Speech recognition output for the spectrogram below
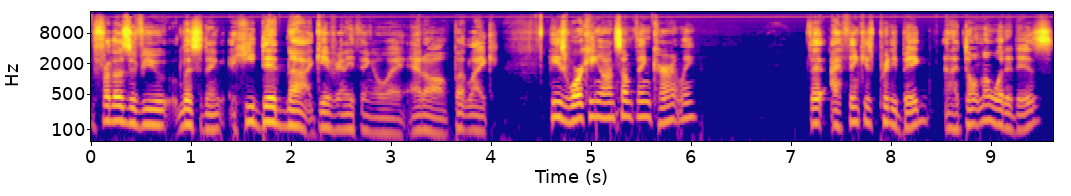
for those of you listening, he did not give anything away at all, but like he's working on something currently that I think is pretty big and I don't know what it is.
